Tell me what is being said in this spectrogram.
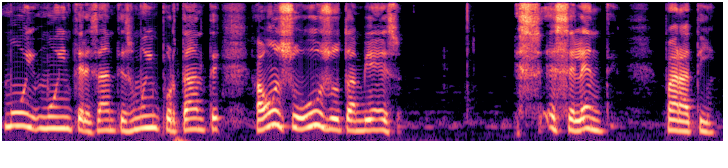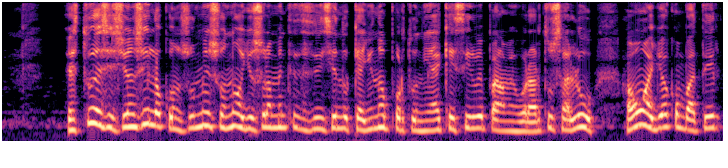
muy, muy interesante, es muy importante. Aún su uso también es, es excelente para ti. Es tu decisión si lo consumes o no. Yo solamente te estoy diciendo que hay una oportunidad que sirve para mejorar tu salud. Aún ayuda a combatir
